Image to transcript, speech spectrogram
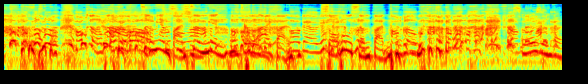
好可怕 哦，正面版、正面 可爱版、OK OK，守护神版。好可怕。守护神版？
